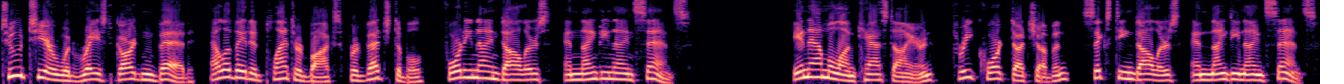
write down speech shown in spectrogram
Two-tier wood raised garden bed, elevated planter box for vegetable, $49.99. Enamel on cast iron, 3-quart Dutch oven, $16.99.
